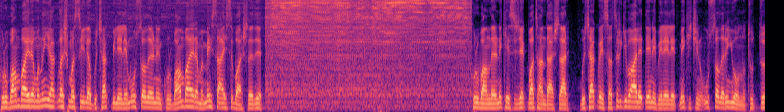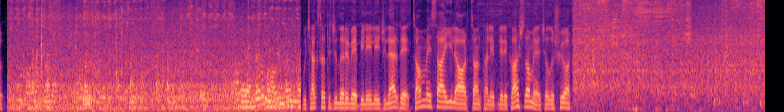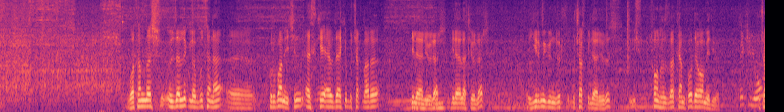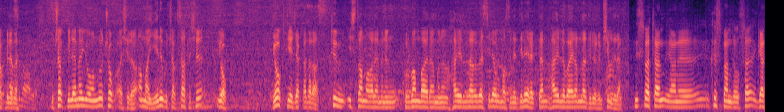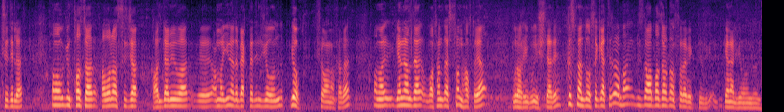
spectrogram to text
Kurban Bayramı'nın yaklaşmasıyla bıçak bileleme ustalarının Kurban Bayramı mesaisi başladı. Kurbanlarını kesecek vatandaşlar bıçak ve satır gibi aletlerini bileletmek için ustaların yolunu tuttu. Bıçak satıcıları ve bileleyiciler de tam mesaiyle artan talepleri karşılamaya çalışıyor. Vatandaş özellikle bu sene e, kurban için eski evdeki bıçakları bileliyorlar, bileletiyorlar. E, 20 gündür bıçak bileliyoruz. İş son hızla tempo devam ediyor. Peki yoğunluk Bıçak bileme. nasıl abi? Bıçak bileme yoğunluğu çok aşırı ama yeni bıçak satışı yok. Yok diyecek kadar az. Tüm İslam aleminin Kurban Bayramı'nın hayırlara vesile olmasını dileyerekten hayırlı bayramlar diliyorum şimdiden. nispeten yani kısmen de olsa getirdiler. Ama bugün pazar, havalar sıcak, pandemi var Ee, ama yine de beklediğimiz yoğunluk yok şu ana kadar. Ama genelde vatandaş son haftaya bırakıyor bu işleri. Kısmen de olsa getirir ama biz daha pazardan sonra bekliyoruz genel yoğunluğu.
